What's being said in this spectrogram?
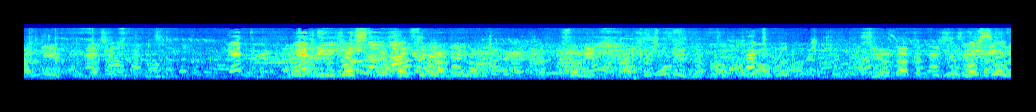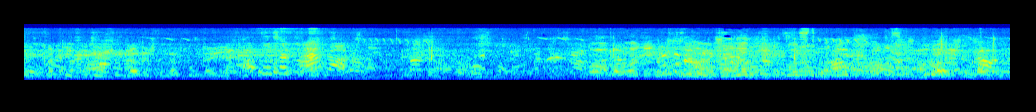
A nije to da se... Sad da igram, igram solidno, znači. Solidno, pa ja gledam čitavu. I onda kad ti pudiš, kad ti pudiš, onda nešto nakon i Mama, hajde, da će jednu gostu na da se uraže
